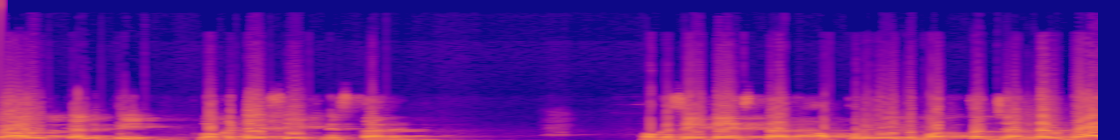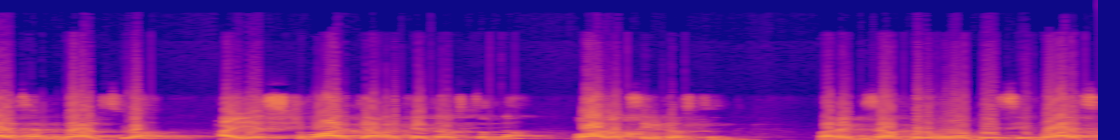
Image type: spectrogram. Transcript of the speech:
గర్ల్ కలిపి ఒకటే సీట్ని ఇస్తారండి. ఒక సీటే ఇస్తారు. అప్పుడు వీళ్ళు మొత్తం జనరల్ బాయ్స్ అండ్ గర్ల్స్లో హైయెస్ట్ మార్క్ ఎవరికైతే వస్తుందో వాళ్ళకి సీట్ వస్తుంది. ఫర్ ఎగ్జాంపుల్ ఓబీసీ బాయ్స్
